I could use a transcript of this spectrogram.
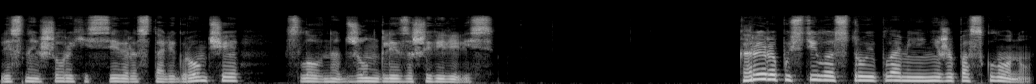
Лесные шорохи с севера стали громче, словно джунгли зашевелились. Каррера пустила струи пламени ниже по склону,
